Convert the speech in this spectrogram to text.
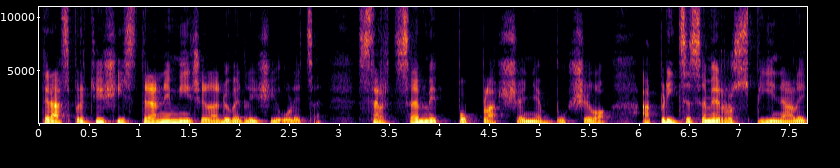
která z protější strany mířila do vedlejší ulice. Srdce mi poplašeně bušilo a plíce se mi rozpínaly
